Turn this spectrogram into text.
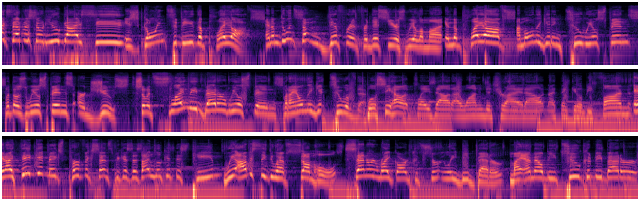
next episode you guys see is going to be the playoffs. And I'm doing something different for this year's Wheel of MUT. In the playoffs, I'm only getting two wheel spins, but those wheel spins are juiced. So it's slightly better wheel spins, but I only get two of them. We'll see how it plays out. I wanted to try it out, and I think it'll be fun. And I think it makes perfect sense because as I look at this team, we obviously do have some holes. Center and right guard could certainly be better. My MLB 2 could be better.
